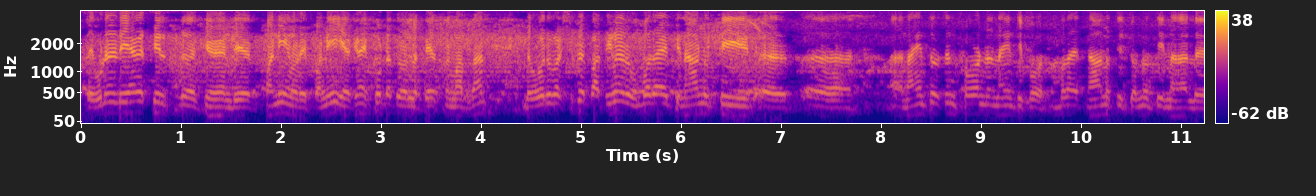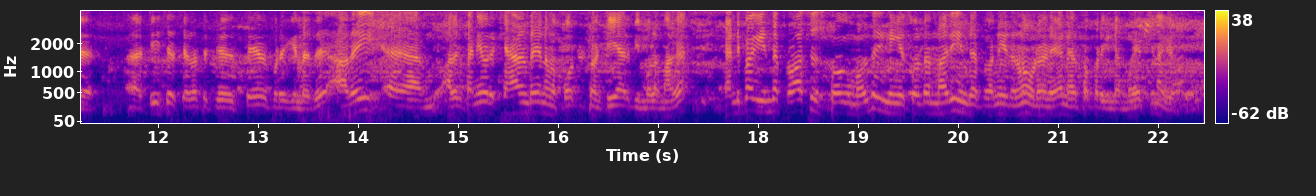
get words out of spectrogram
அதை உடனடியாக தீர்த்து வைக்க வேண்டிய பணி என்னுடைய பணி. ஏற்கனவே கூட்டத்தொடரில் பேசின மாதிரி தான் இந்த ஒரு வருஷத்தை பார்த்தீங்கன்னா ஒன்பதாயிரத்தி நானூற்றி nine thousand four hundred ninety four. ஒன்பதாயிரத்தி நானூற்றி தொண்ணூற்றி நாலு டீச்சர்ஸ் இடத்துக்கு தேவைப்படுகின்றது. அதை அதுக்கு தனியாக ஒரு கேலண்டரே நம்ம போட்டுட்டோம் டிஆர்பி மூலமாக. கண்டிப்பாக இந்த ப்ராசஸ் போகும்போது நீங்கள் சொல்கிற மாதிரி இந்த பணியிடங்களும் உடனடியாக நிரப்பப்படுகின்ற முயற்சி நாங்கள் எடுத்துவோம்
